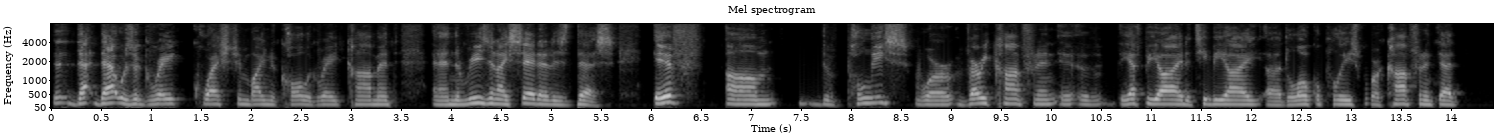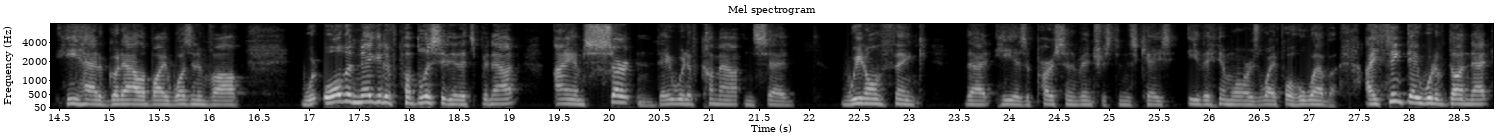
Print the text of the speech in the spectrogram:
That that was a great question by Nicole, a great comment. And the reason I say that is this: if um, the police were very confident, uh, the FBI, the TBI, uh, the local police were confident that he had a good alibi, wasn't involved. With all the negative publicity that's been out, I am certain they would have come out and said, "We don't think that he is a person of interest in this case, either him or his wife or whoever. I think they would have done that.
